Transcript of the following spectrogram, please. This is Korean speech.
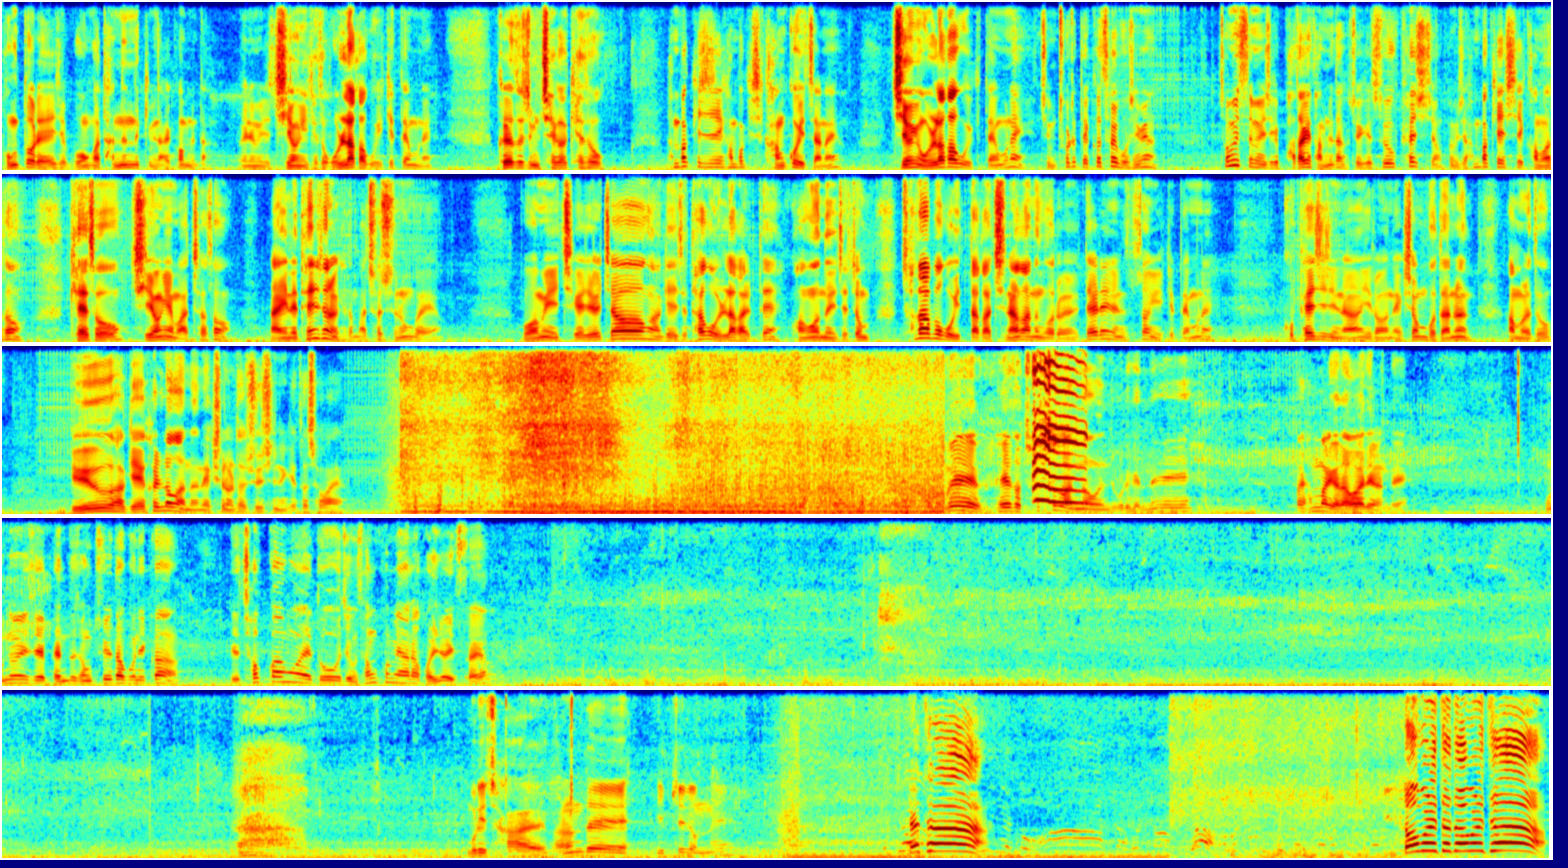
봉돌에 이제 무언가 닿는 느낌이 날 겁니다. 왜냐면 이제 지형이 계속 올라가고 있기 때문에. 그래서 지금 제가 계속 한 바퀴씩 한 바퀴씩 감고 있잖아요. 지형이 올라가고 있기 때문에 지금 초리대 끝을 보시면 좀 있으면 이제 바닥에. 그죠? 이게 쑥 펴지죠. 그럼 이제 한 바퀴씩 감아서 계속 지형에 맞춰서 라인의 텐션을 계속 맞춰주는 거예요. 웜의 위치가 일정하게 이제 타고 올라갈 때 광어는 이제 좀 쳐다보고 있다가 지나가는 거를 때리는 습성이 있기 때문에 고패질이나 이런 액션보다는 아무래도 유유하게 흘러가는 액션을 더 주시는 게 더 좋아요. 왜 배에서 척수가 안 나오는지 모르겠네. 빨리 한 마리가 나와야 되는데. 오늘 이제 밴드 정출이다 보니까 이제 첫 광어에도 지금 상품이 하나 걸려 있어요. 아, 물이 잘 가는데 입질이 없네. 헤타! 더블 헤타 더블 헤타!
